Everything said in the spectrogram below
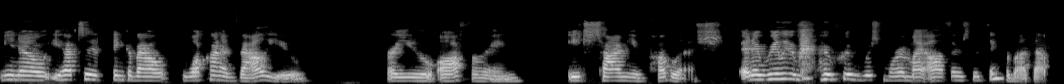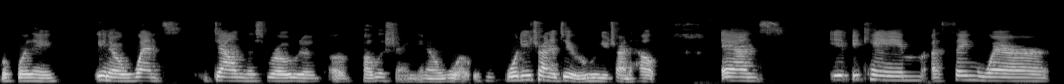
you know, you have to think about what kind of value are you offering each time you publish. And I really, I really wish more of my authors would think about that before they, you know, went down this road of, of publishing. You know, what, what are you trying to do? Who are you trying to help? And it became a thing where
